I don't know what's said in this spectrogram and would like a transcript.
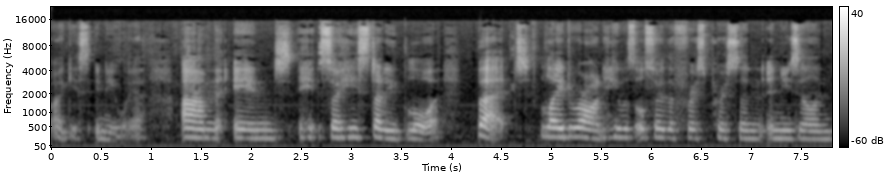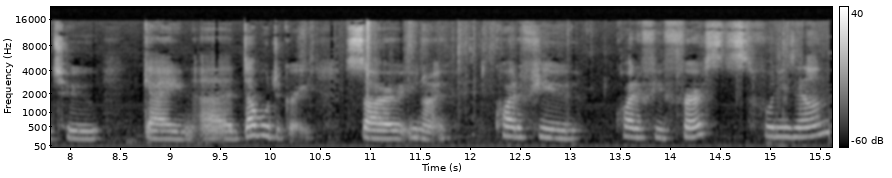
I guess anywhere. Um, and he, so he studied law. But later on, he was also the first person in New Zealand to gain a double degree. So, you know, quite a few quite a few firsts for New Zealand.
